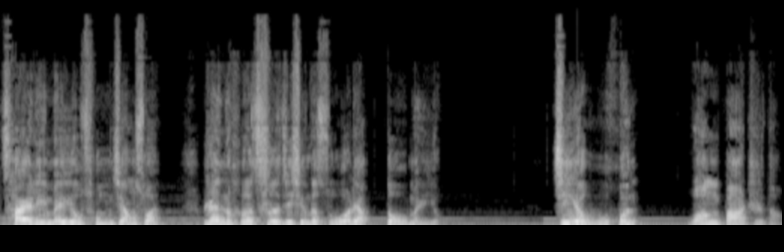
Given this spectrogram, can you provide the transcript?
菜里没有葱姜蒜，任何刺激性的佐料都没有。戒五荤，王八知道，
